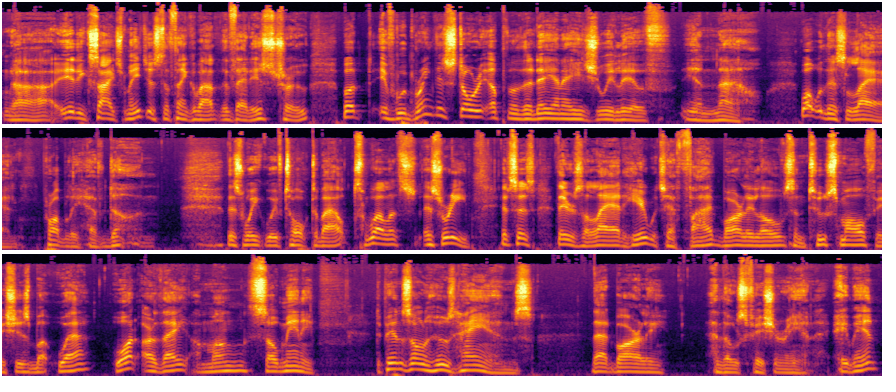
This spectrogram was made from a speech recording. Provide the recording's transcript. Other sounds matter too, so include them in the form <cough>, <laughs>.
Uh, it excites me just to think about that that is true. But if we bring this story up to the day and age we live in now, what would this lad probably have done? This week we've talked about, well, let's, let's read. It says, There's a lad here which hath five barley loaves and two small fishes, but where, what are they among so many? Depends on whose hands that barley and those fish are in. Amen?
